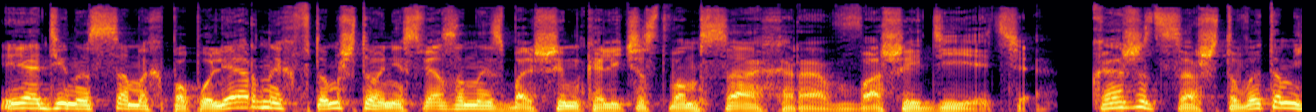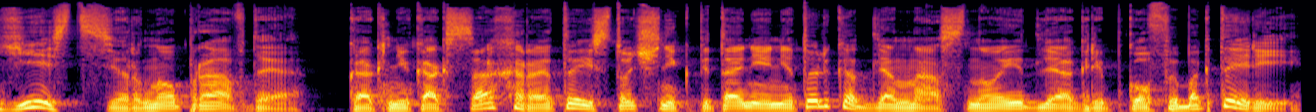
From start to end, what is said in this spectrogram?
И один из самых популярных в том, что они связаны с большим количеством сахара в вашей диете. Кажется, что в этом есть зерно правды. Как-никак сахар – это источник питания не только для нас, но и для грибков и бактерий.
